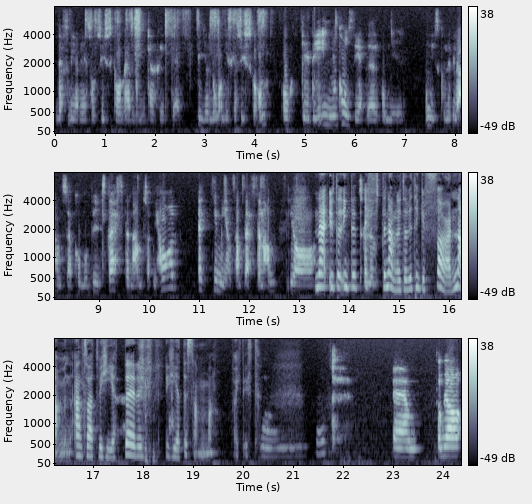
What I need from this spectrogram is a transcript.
definierar er som syskon även om ni kanske inte biologiska syskon. Och eh, det är ingen konstigheter om ni, om ni skulle vilja ansöka om att byta efternamn så att ni har ett gemensamt efternamn. Ja, Nej, utan inte ett Skulle- efternamn utan vi tänker förnamn. Alltså att vi heter, heter samma faktiskt. Ehm, om, jag,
